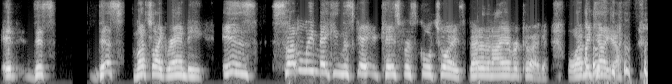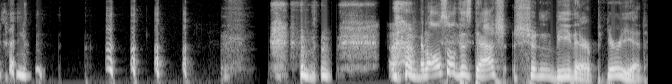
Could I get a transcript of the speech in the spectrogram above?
it this this much like Randy is subtly making this case for school choice better than I ever could. Let me tell you. um, and also, this dash shouldn't be there, period.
